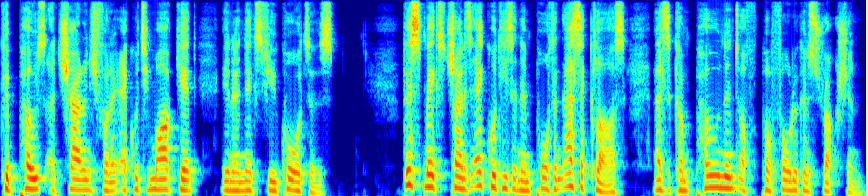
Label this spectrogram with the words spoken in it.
could pose a challenge for the equity market in the next few quarters. This makes Chinese equities an important asset class as a component of portfolio construction.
